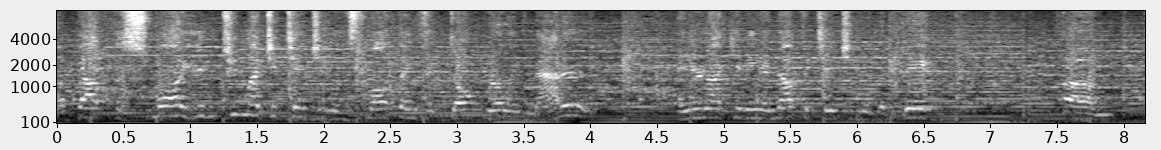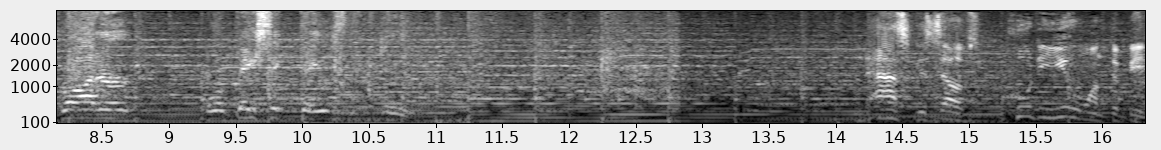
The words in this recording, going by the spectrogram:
about the small, you're giving too much attention to the small things that don't really matter, and you're not giving enough attention to the big, um, broader, more basic things that do. And ask yourselves, who do you want to be?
